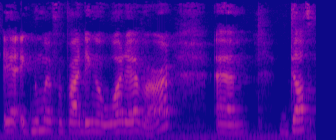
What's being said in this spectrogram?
ik noem even een paar dingen, whatever. Um, dat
